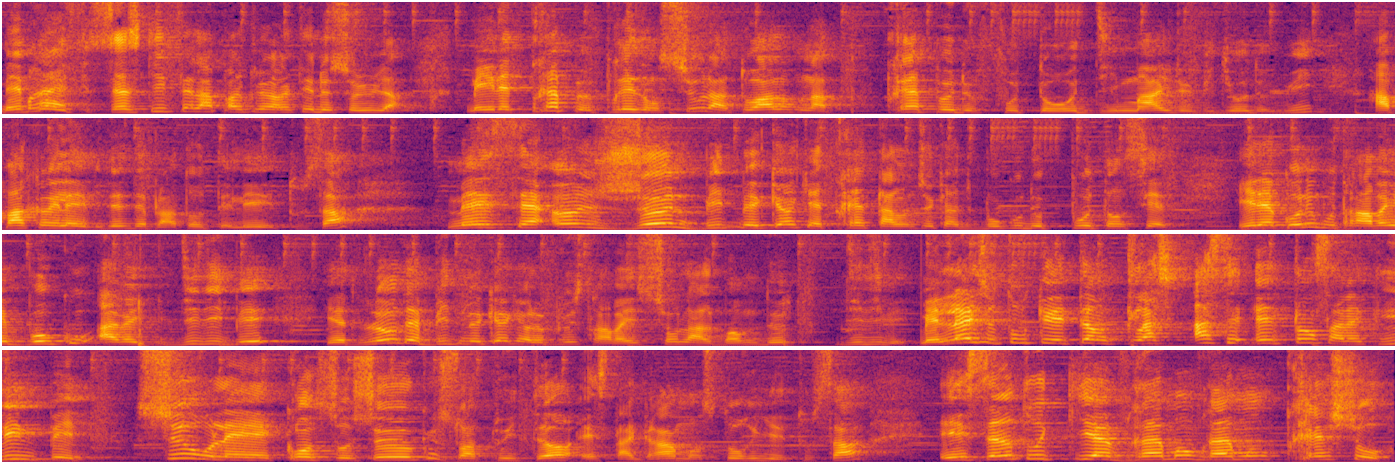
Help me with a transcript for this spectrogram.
Mais bref, c'est ce qui fait la particularité de celui-là. Mais il est très peu présent sur la toile, on a très peu de photos, d'images, de vidéos de lui, à part quand il est invité des plateaux télé et tout ça. Mais c'est un jeune beatmaker qui est très talentueux, qui a beaucoup de potentiel. Il est connu pour travailler beaucoup avec Didi B. Il est l'un des beatmakers qui a le plus travaillé sur l'album de Didi B. Mais là, il se trouve qu'il était en clash assez intense avec Lin Payne sur les comptes sociaux, que ce soit Twitter, Instagram, en story et tout ça. Et c'est un truc qui est vraiment, vraiment très chaud.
